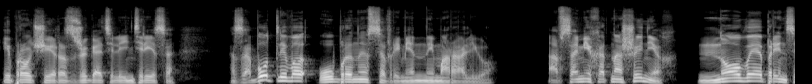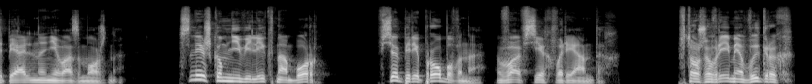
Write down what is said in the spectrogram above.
и прочие разжигатели интереса, заботливо убраны современной моралью. А в самих отношениях новое принципиально невозможно. Слишком невелик набор. Все перепробовано во всех вариантах. В то же время в играх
